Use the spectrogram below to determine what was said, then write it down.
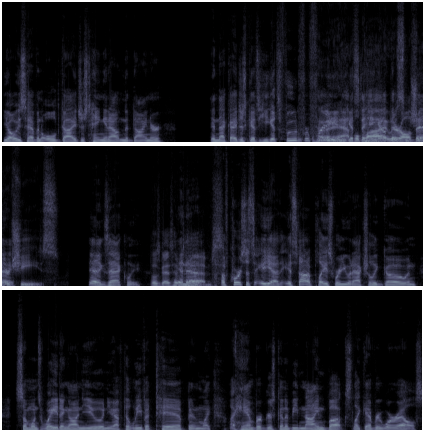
you always have an old guy just hanging out in the diner, and that guy just gets he gets food for free Having an and he gets to hang pie out with there some all cheddar day. cheese. Yeah, exactly. Those guys have And, uh, tabs. of course, it's yeah, it's not a place where you would actually go and someone's waiting on you and you have to leave a tip and like a hamburger's going to be nine bucks like everywhere else.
